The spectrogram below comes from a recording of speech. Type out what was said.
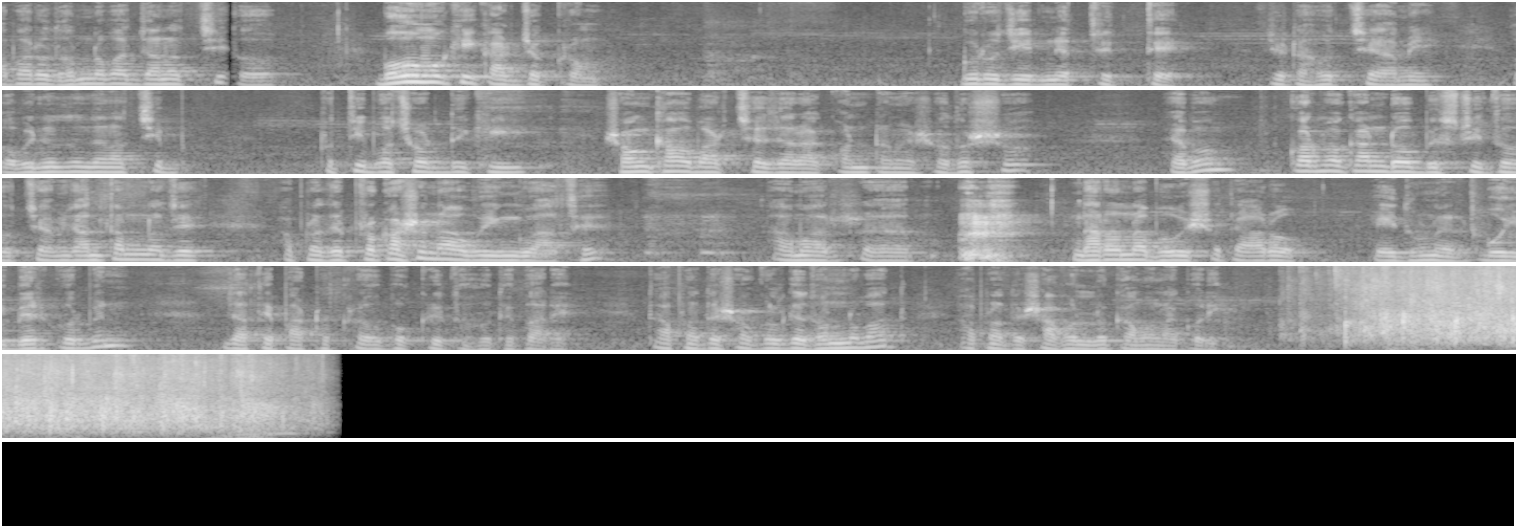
আবারও ধন্যবাদ জানাচ্ছি। তো বহুমুখী কার্যক্রম গুরুজির নেতৃত্বে, যেটা হচ্ছে আমি অভিনন্দন জানাচ্ছি। প্রতি বছর দেখি সংখ্যাও বাড়ছে যারা কোয়ান্টামের সদস্য এবং কর্মকাণ্ড বিস্তৃত হচ্ছে। আমি জানতাম না যে আপনাদের প্রকাশনা উইঙ্গ আছে। আমার ধারণা ভবিষ্যতে আরও এই ধরনের বই বের করবেন যাতে পাঠকরা উপকৃত হতে পারে। তো আপনাদের সকলকে ধন্যবাদ। আপনাদের সাফল্য কামনা করি।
